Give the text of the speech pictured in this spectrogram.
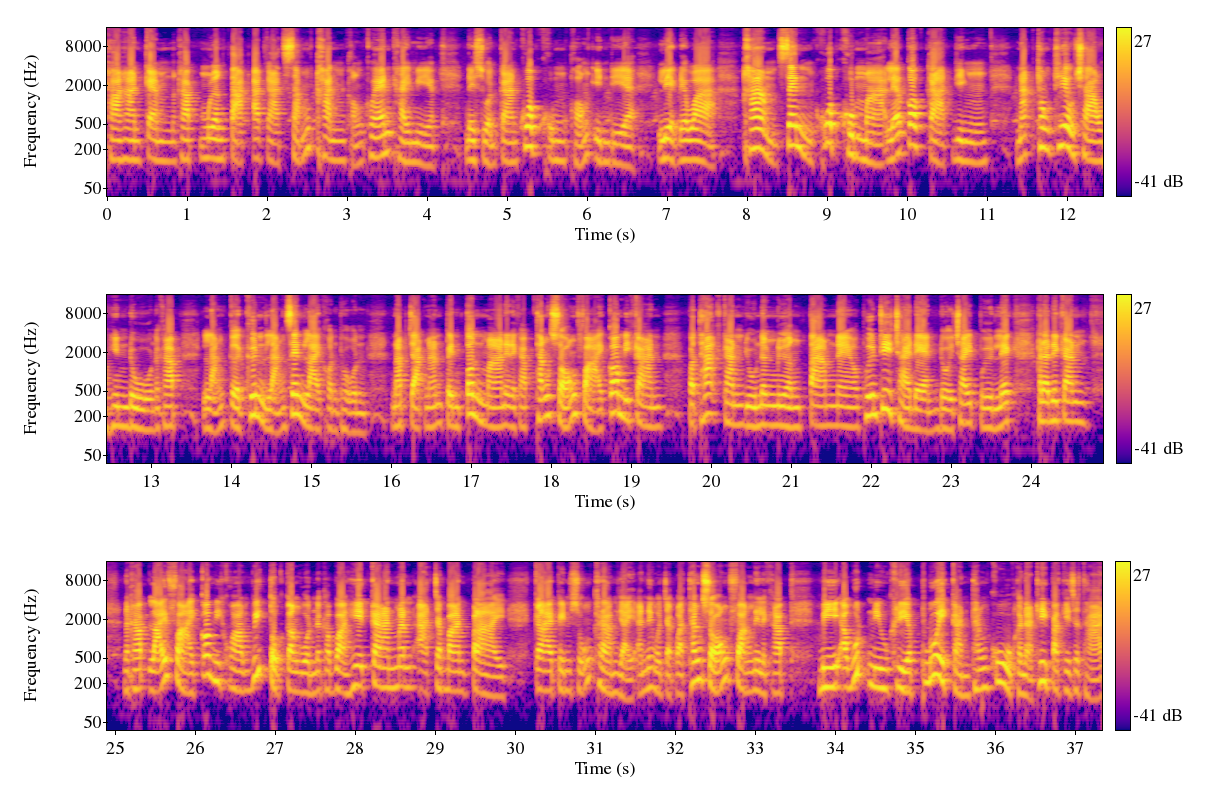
พาฮานแกมนะครับเมืองตากอากาศสำคัญของแคว้นไครเมีย ในส่วนการควบคุมของอินเดีย เรียกได้ว่าข้ามเส้นควบคุมมาแล้วก็กราดยิงนักท่องเที่ยวชาวฮินดูนะครับหลังเกิดขึ้นหลังเส้นลายคอนโทรลนับจากนั้นเป็นต้นมาเนี่ยนะครับทั้งสองฝ่ายก็มีการปะทะกันอยู่เนืองๆตามแนวพื้นที่ชายแดนโดยใช้ปืนเล็กขณะเดียวกันนะครับหลายฝ่ายก็มีความวิตกกังวลนะครับว่าเหตุการณ์มันอาจจะบานปลาย กลายเป็นสงครามใหญ่อันเนื่องมาจากว่าทั้งสองฝั่งนี่แหละครับมีอาวุธนิวเคลียร์ด้วยกันทั้งคู่ขณะที่ปากีสถาน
